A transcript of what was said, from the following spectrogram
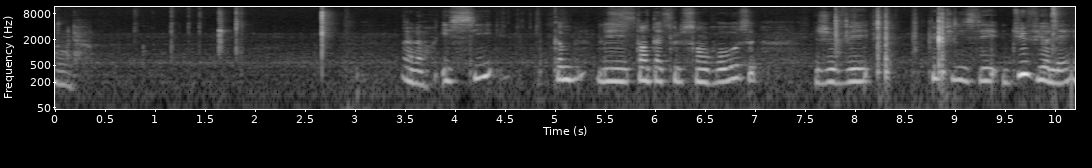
Voilà. Alors ici, comme les tentacules sont roses, je vais utiliser du violet.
